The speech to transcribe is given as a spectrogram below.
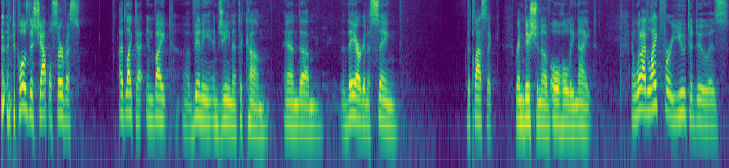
to close this chapel service, I'd like to invite uh, Vinny and Gina to come, and um, they are going to sing the classic rendition of O Holy Night. And what I'd like for you to do is,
